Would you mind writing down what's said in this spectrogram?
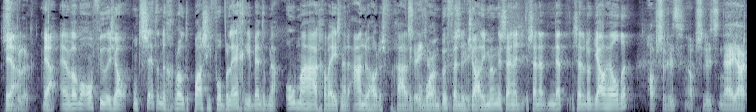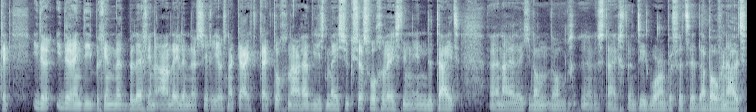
Superleuk. Ja, ja, en wat me opviel is jouw ontzettende grote passie voor beleggen. Je bent ook naar Omaha geweest, naar de aandeelhoudersvergadering van Warren Buffett en Charlie Munger. Zijn het, zijn, het net, zijn het ook jouw helden? Absoluut, absoluut. Nee, ja, kijk, ieder, iedereen die begint met beleggen in aandelen en er serieus naar kijkt, kijkt toch naar hè, wie is het meest succesvol geweest in, in de tijd. Uh, nou ja, weet je, dan, dan uh, stijgt natuurlijk Warren Buffett uh, daar bovenuit,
